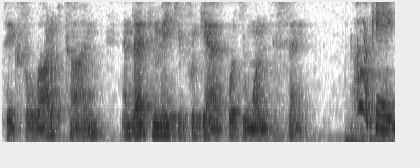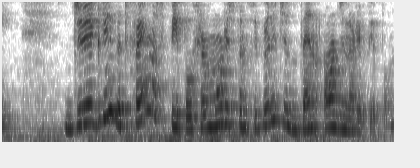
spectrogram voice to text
takes a lot of time, and that can make you forget what you wanted to say. Okay. Do you agree that famous people have more responsibilities than ordinary people?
